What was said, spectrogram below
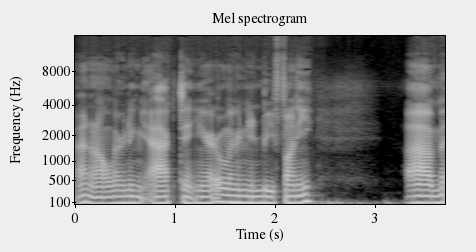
I don't know learning acting or learning to be funny. Um,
